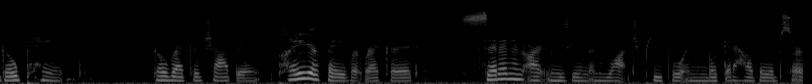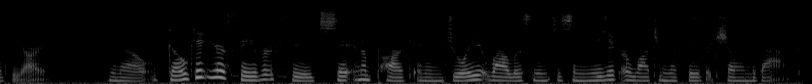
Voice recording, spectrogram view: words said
Go paint. Go record shopping. Play your favorite record. Sit in an art museum and watch people and look at how they observe the art. You know, go get your favorite food, sit in a park, and enjoy it while listening to some music or watching your favorite show in the back.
